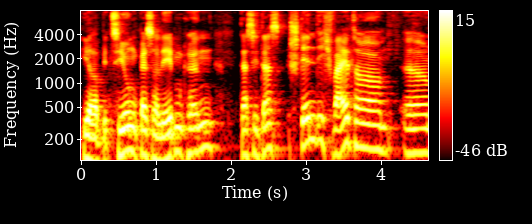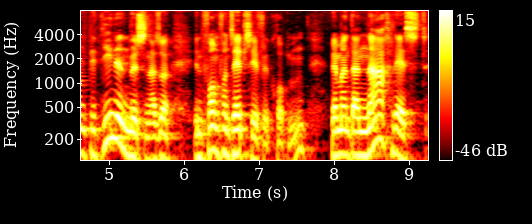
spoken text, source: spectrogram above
ihre Beziehung besser leben können, dass sie das ständig weiter äh, bedienen müssen, also in Form von Selbsthilfegruppen. Wenn man dann nachlässt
